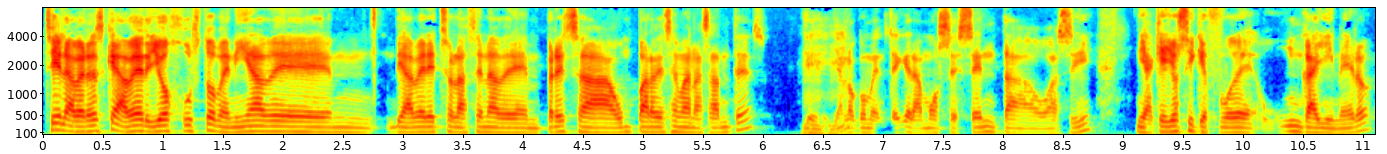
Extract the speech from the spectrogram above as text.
Sí, la verdad es que, a ver, yo justo venía de, de haber hecho la cena de empresa un par de semanas antes, que ya lo comenté, que éramos 60 o así, y aquello sí que fue un gallinero.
